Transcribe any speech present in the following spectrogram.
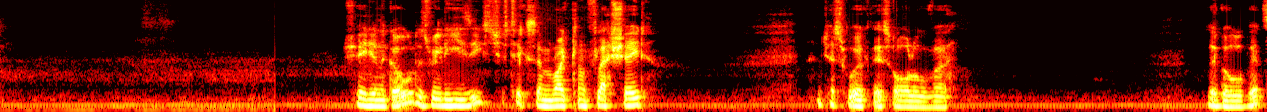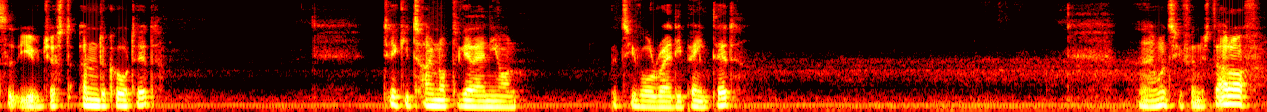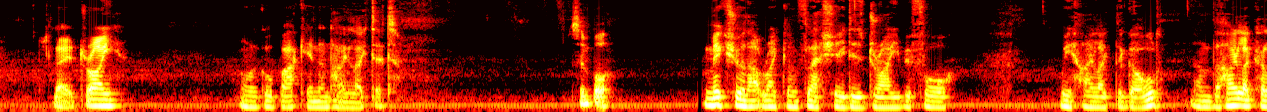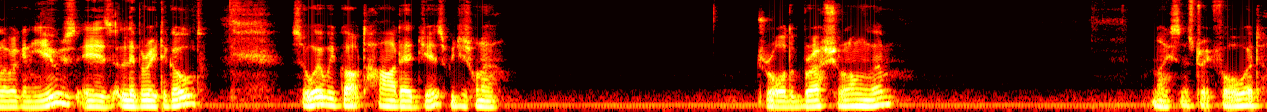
Shading the gold is really easy. Just take some Reikland Flesh Shade and just work this all over the gold bits that you've just undercoated. Take your time not to get any on bits you've already painted. And once you finish that off, just let it dry and we'll go back in and highlight it. Simple. Make sure that Reikland Flesh shade is dry before we highlight the gold. And the highlight colour we're going to use is Liberator Gold. So where we've got hard edges, we just want to draw the brush along them. Nice and straightforward.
